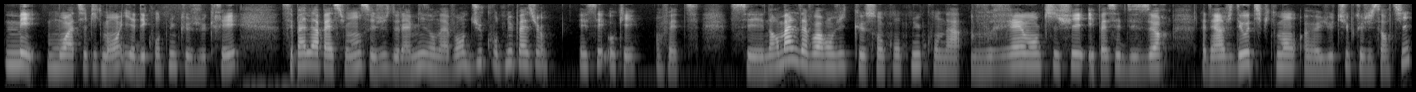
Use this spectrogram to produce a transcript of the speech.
Mais moi, typiquement, il y a des contenus que je crée, c'est pas de la passion, c'est juste de la mise en avant du contenu passion. Et c'est ok, en fait. C'est normal d'avoir envie que son contenu qu'on a vraiment kiffé et passé des heures. La dernière vidéo, typiquement euh, YouTube que j'ai sortie,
